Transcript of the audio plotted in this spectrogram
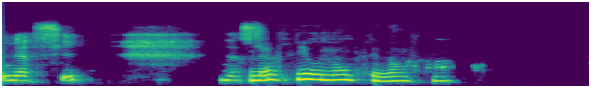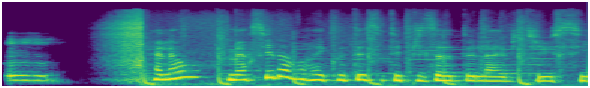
Merci. Merci. Merci au nom de ces enfants. Mhm. Hello, merci d'avoir écouté cet épisode de Live Juicy.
